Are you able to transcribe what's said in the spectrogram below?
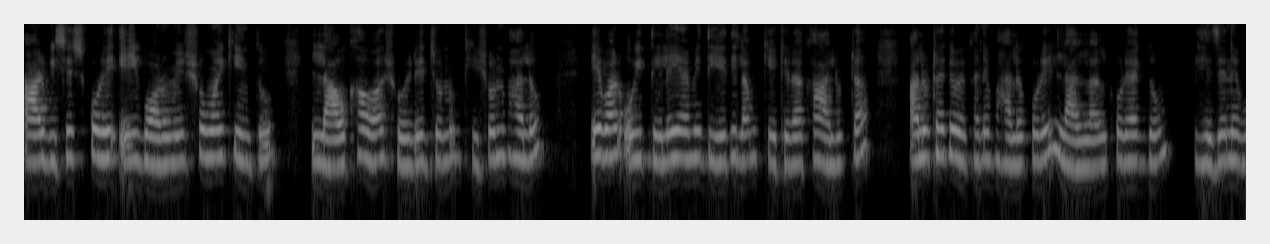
আর বিশেষ করে এই গরমের সময় কিন্তু লাউ খাওয়া শরীরের জন্য ভীষণ ভালো। এবার ওই তেলেই আমি দিয়ে দিলাম কেটে রাখা আলুটা। আলুটাকে ওখানে ভালো করে লাল লাল করে একদম ভেজে নেব।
